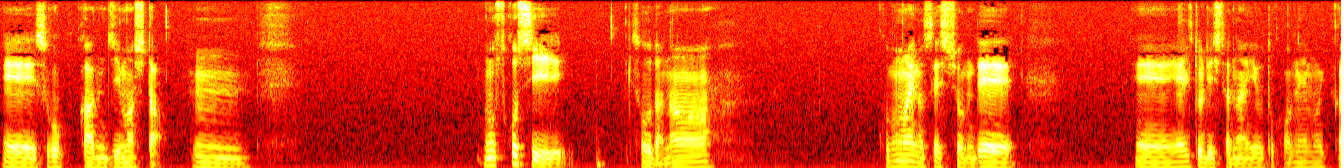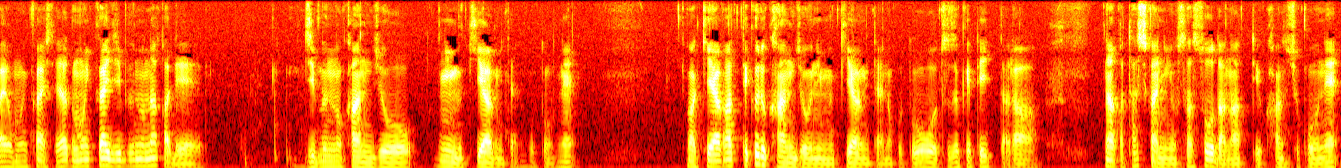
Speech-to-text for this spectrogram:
えー、すごく感じました。うん。もう少しそうだな。この前のセッションでえー、やり取りした内容とかをねもう一回思い返したりあともう一回自分の中で自分の感情に向き合うみたいなことをね湧き上がってくる感情に向き合うみたいなことを続けていったらなんか確かに良さそうだなっていう感触をね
